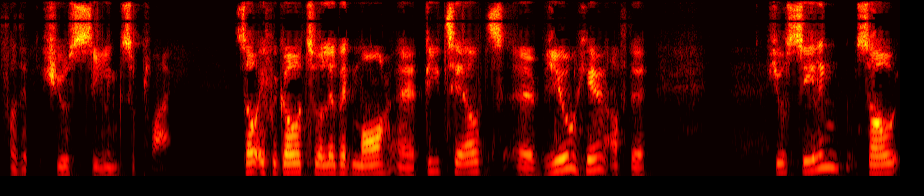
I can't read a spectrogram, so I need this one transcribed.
for the diffuse ceiling supply. So if we go to a little bit more uh, detailed uh, view here of the diffuse ceiling, so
